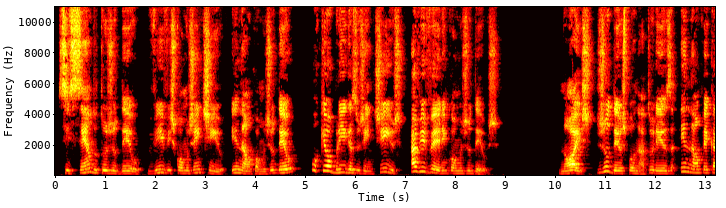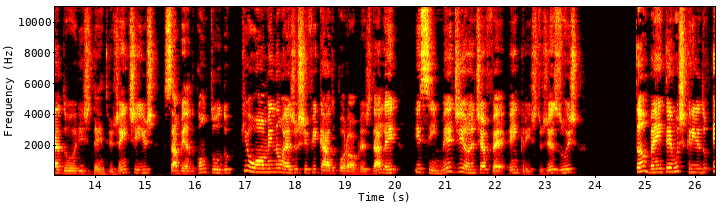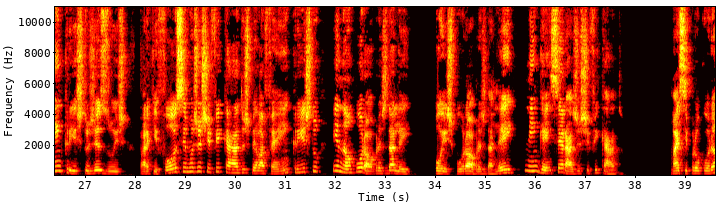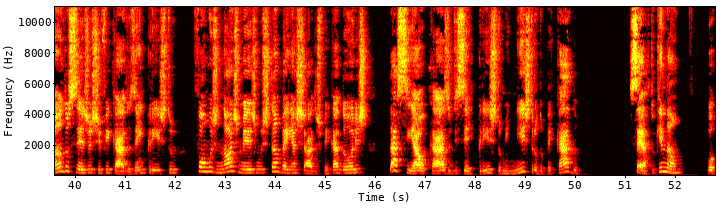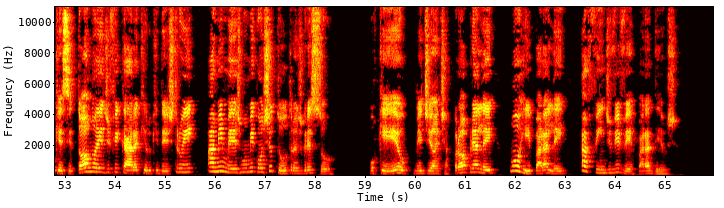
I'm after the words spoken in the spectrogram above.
Se sendo tu judeu, vives como gentio e não como judeu, por que obrigas os gentios a viverem como judeus? Nós, judeus por natureza e não pecadores dentre os gentios, sabendo, contudo, que o homem não é justificado por obras da lei, e sim mediante a fé em Cristo Jesus, também temos crido em Cristo Jesus, para que fôssemos justificados pela fé em Cristo e não por obras da lei, pois por obras da lei ninguém será justificado. Mas se procurando ser justificados em Cristo, fomos nós mesmos também achados pecadores, dá-se-á o caso de ser Cristo ministro do pecado? Certo que não, porque se torno a edificar aquilo que destruí, a mim mesmo me constituo transgressor. Porque eu, mediante a própria lei, morri para a lei, a fim de viver para Deus.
